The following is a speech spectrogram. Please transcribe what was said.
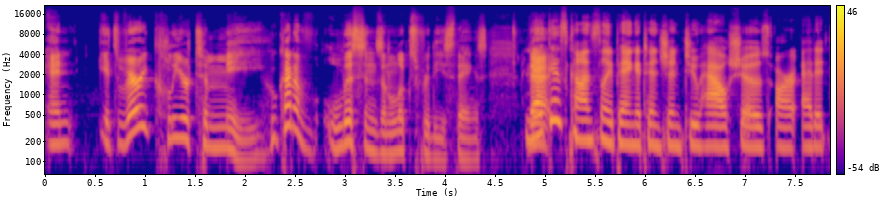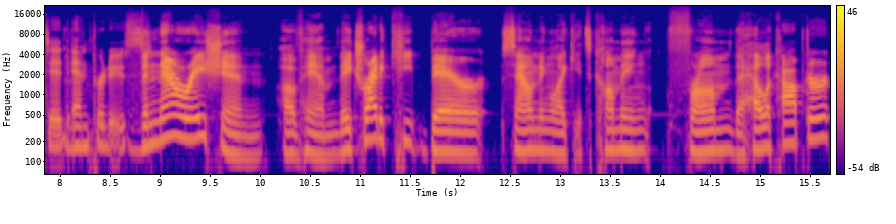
and it's very clear to me who kind of listens and looks for these things Nick is constantly paying attention to how shows are edited and produced. the narration of him they try to keep bear sounding like it's coming from the helicopter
